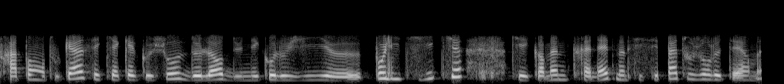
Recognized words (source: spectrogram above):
frappant en tout cas, c'est qu'il y a quelque chose de l'ordre d'une écologie politique qui est quand même très nette, même si c'est pas toujours le terme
